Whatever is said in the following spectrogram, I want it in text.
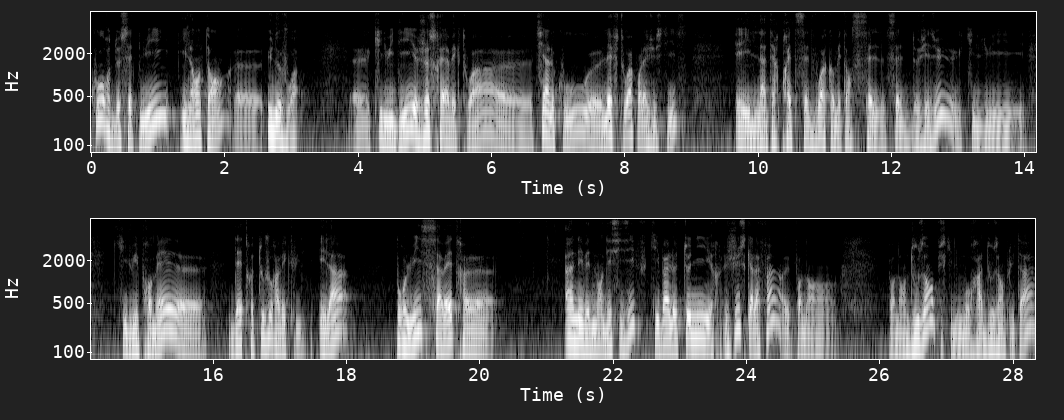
cours de cette nuit, il entend une voix qui lui dit Je serai avec toi, tiens le coup, lève-toi pour la justice. Et il interprète cette voix comme étant celle, de Jésus, qui lui, qui lui promet euh, d'être toujours avec lui. Et là, pour lui, ça va être euh, un événement décisif qui va le tenir jusqu'à la fin, euh, pendant, pendant 12 ans, puisqu'il mourra 12 ans plus tard.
